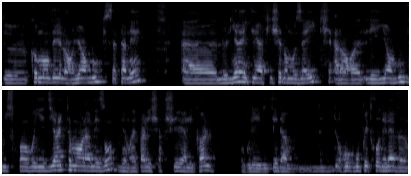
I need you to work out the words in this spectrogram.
de commander leur yearbook cette année. Euh, le lien a été affiché dans Mosaïque. Alors, les yearbooks vous seront envoyés directement à la maison. Vous ne viendrez pas les chercher à l'école. Vous voulez éviter de, de regrouper trop d'élèves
